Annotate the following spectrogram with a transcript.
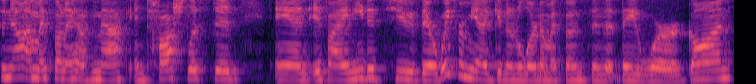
So now on my phone I have Mac and Tosh listed and if I needed to, if they were away from me, I'd get an alert on my phone saying that they were gone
